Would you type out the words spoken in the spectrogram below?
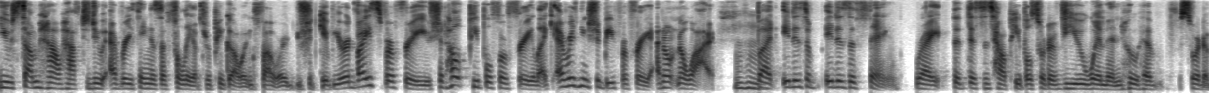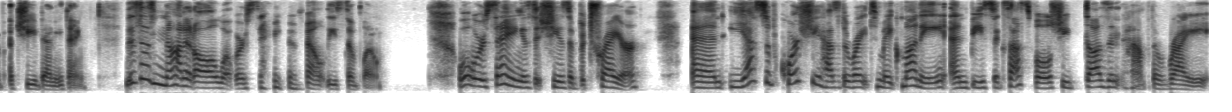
you somehow have to do everything as a philanthropy going forward. You should give your advice for free. You should help people for free. Like everything should be for free. I don't know why, mm-hmm. but it is a it is a thing, right? That this is how people sort of view women who have sort of achieved anything. This is not at all what we're saying about Lisa Bloom. What we're saying is that she is a betrayer. And yes, of course, she has the right to make money and be successful. She doesn't have the right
